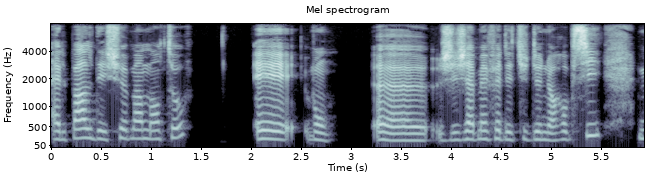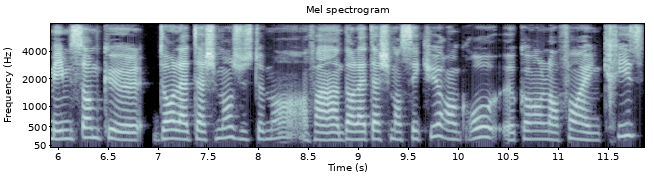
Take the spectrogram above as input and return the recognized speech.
elle parle des chemins mentaux. Et bon, euh, j'ai jamais fait d'études de neuropsy, mais il me semble que dans l'attachement justement, enfin dans l'attachement sécure, en gros, euh, quand l'enfant a une crise,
